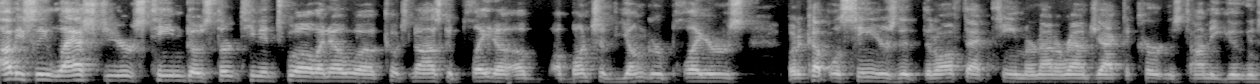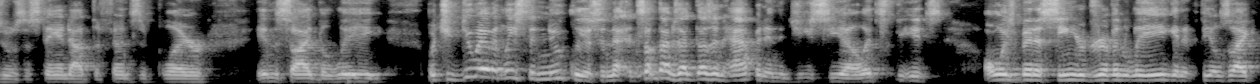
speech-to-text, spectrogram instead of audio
Obviously, last year's team goes 13 and 12. I know uh, Coach Nosgood played a, a bunch of younger players but a couple of seniors that, that off that team are not around. Jack DeCurtains, Tommy Googans, who was a standout defensive player inside the league. But you do have at least a nucleus, and, that, and sometimes that doesn't happen in the GCL. It's it's always been a senior-driven league, and it feels like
